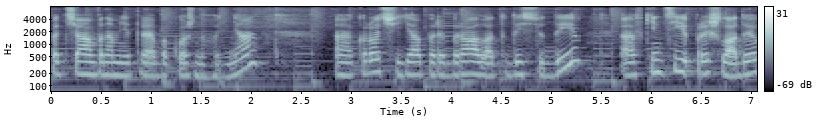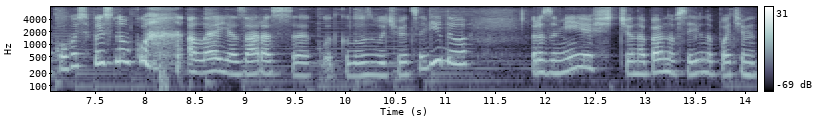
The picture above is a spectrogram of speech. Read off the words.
хоча вона мені треба кожного дня. Е, Коротше, я перебирала туди-сюди. Е, В кінці прийшла до якогось висновку, але я зараз, от коли озвучую це відео, розумію, що напевно все рівно потім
